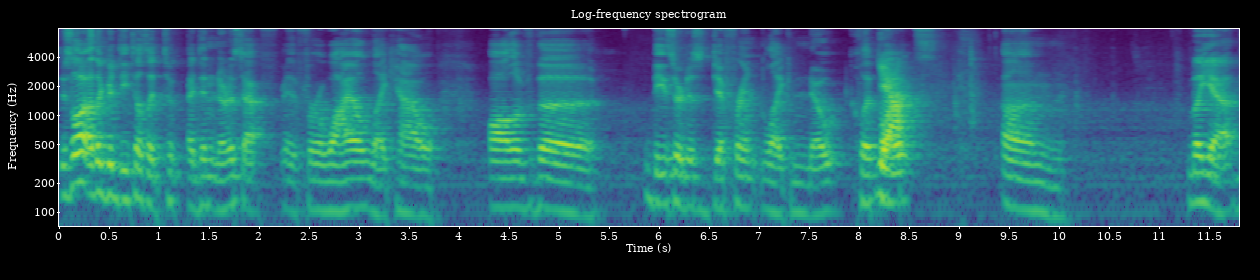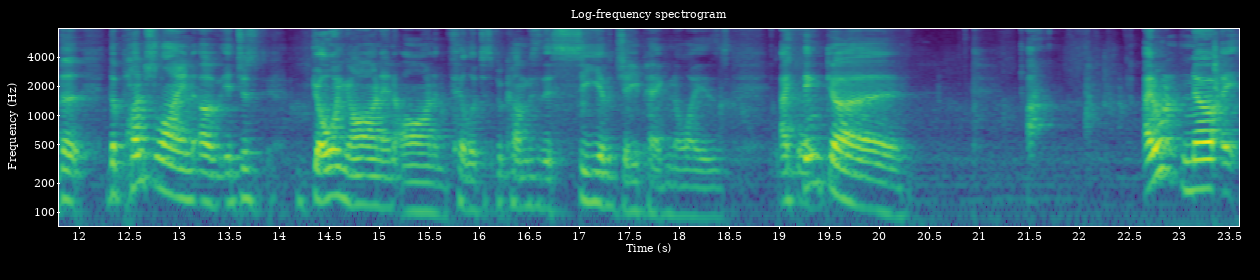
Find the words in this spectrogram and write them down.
there's a lot of other good details I took. I didn't notice at, for a while, like how all of the these are just different like note clip Yeah. arts. Um, but yeah, the the punchline of it just going on and on until it just becomes this sea of JPEG noise. I think uh, I, I don't know. It,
